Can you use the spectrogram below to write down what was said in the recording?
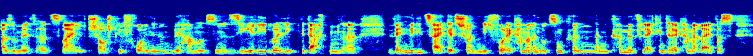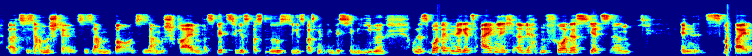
also mit äh, zwei Schauspielfreundinnen. Wir haben uns eine Serie überlegt. Wir dachten, äh, wenn wir die Zeit jetzt schon nicht vor der Kamera nutzen können, dann können wir vielleicht hinter der Kamera etwas äh, zusammenstellen, zusammenbauen, zusammenschreiben, was Witziges, was Lustiges, was mit ein bisschen Liebe. Und das wollten wir jetzt eigentlich, wir hatten vor, das jetzt ähm, in zwei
